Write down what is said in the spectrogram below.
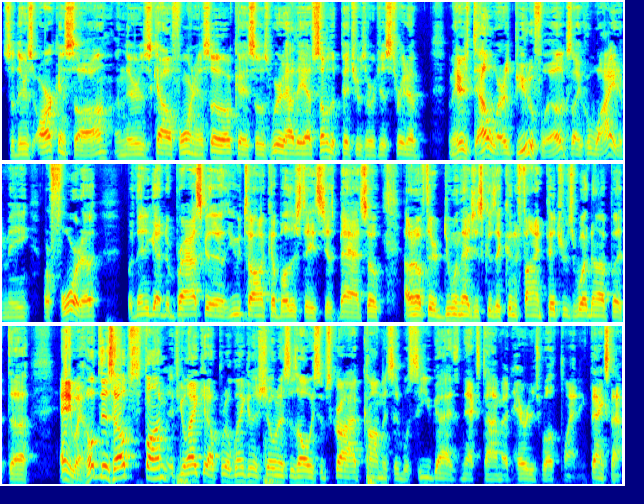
So there's Arkansas and there's California. So okay, so it's weird how they have some of the pictures are just straight up. I mean, here's Delaware, it's beautiful. It looks like Hawaii to me or Florida. But then you got Nebraska, Utah, a couple other states just bad. So I don't know if they're doing that just because they couldn't find pictures or whatnot. But uh, anyway, hope this helps. Fun. If you like it, I'll put a link in the show notes. As always, subscribe, comments, and we'll see you guys next time at Heritage Wealth Planning. Thanks now.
